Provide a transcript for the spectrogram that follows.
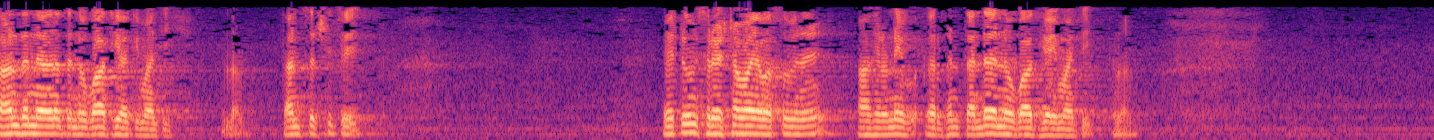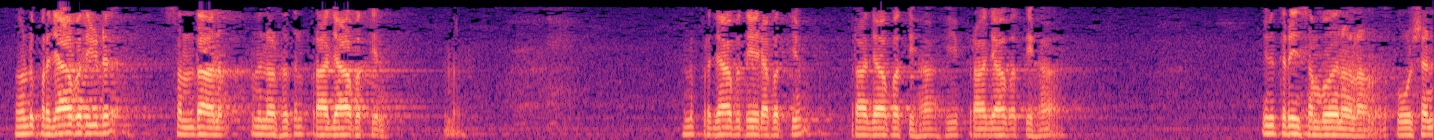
താൻ തന്നെ അതിനെ തന്റെ ഉപാധിയാക്കി മാറ്റി എന്നാണ്. താൻ സൃഷ്ടിച്ച് ഏറ്റവും ശ്രേഷ്ഠമായ വസ്തുവിനെ ആ ഹിരണ്യ ഗർഭൻ തന്റെ തന്നെ ഉപാധിയായി മാറ്റി എന്നാണ്. അതുകൊണ്ട് പ്രജാപതിയുടെ സന്താനം എന്നർത്ഥത്തിൽ പ്രാജാപത്യൻ എന്നാണ്. പ്രജാപതിരപത്യം പ്രാജാപത്യ ഹി പ്രാജാപത്യ ഇത് ഇത്രയും സംബോധനകളാണ് പൂഷൻ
